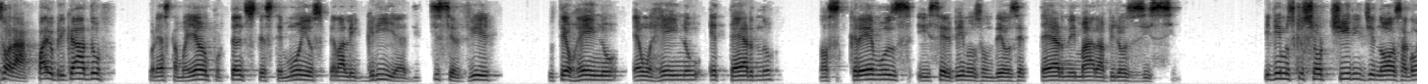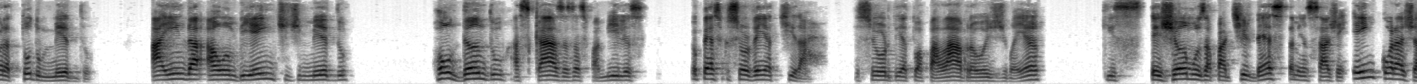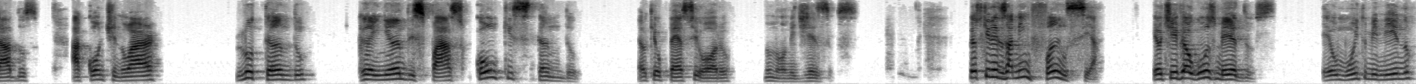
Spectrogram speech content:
Vamos orar. Pai, obrigado por esta manhã, por tantos testemunhos, pela alegria de te servir. O teu reino é um reino eterno. Nós cremos e servimos um Deus eterno e maravilhosíssimo. Pedimos que o Senhor tire de nós agora todo medo. Ainda há um ambiente de medo rondando as casas, as famílias. Eu peço que o Senhor venha tirar o Senhor dê a tua palavra hoje de manhã, que estejamos a partir desta mensagem encorajados a continuar lutando, ganhando espaço, conquistando. É o que eu peço e oro no nome de Jesus. Meus queridos, a minha infância, eu tive alguns medos. Eu, muito menino,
